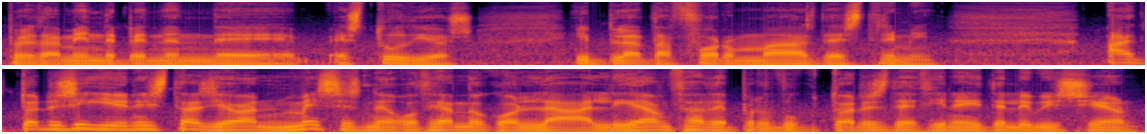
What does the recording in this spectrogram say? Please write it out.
pero también dependen de estudios y plataformas de streaming. Actores y guionistas llevan meses negociando con la Alianza de Productores de Cine y Televisión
